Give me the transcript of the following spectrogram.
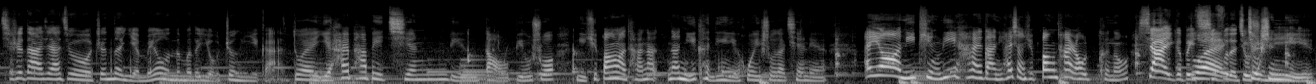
其实大家就真的也没有那么的有正义感。对，也害怕被牵连到。比如说你去帮了他，那那你肯定也会受到牵连。哎呦，你挺厉害的，你还想去帮他，然后可能下一个被欺负的对就是你。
